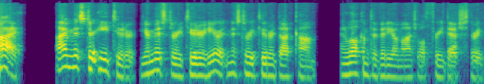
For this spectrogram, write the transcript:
Hi, I'm Mr. eTutor, your mystery tutor here at mysterytutor.com, and welcome to video module 3-3.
